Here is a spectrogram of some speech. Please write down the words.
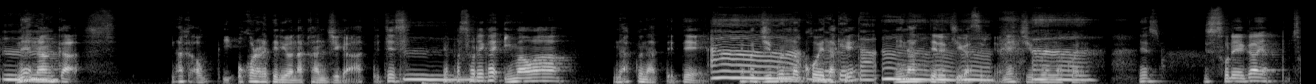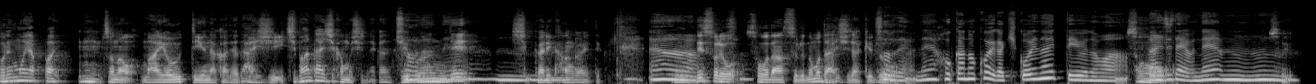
元で。、ね、ううなんか、なんかお怒られてるような感じがあってて、うんやっぱそれが今はなくなってて、やっぱ自分の声だけになってる気がするよね、自分の声。でそれがそれもやっぱり、うん、その迷うっていう中で大事、一番大事かもしれないから、自分でしっかり考えてで、それを相談するのも大事だけど、そうだよね。他の声が聞こえないっていうのは大事だよね。うんうん。そういう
